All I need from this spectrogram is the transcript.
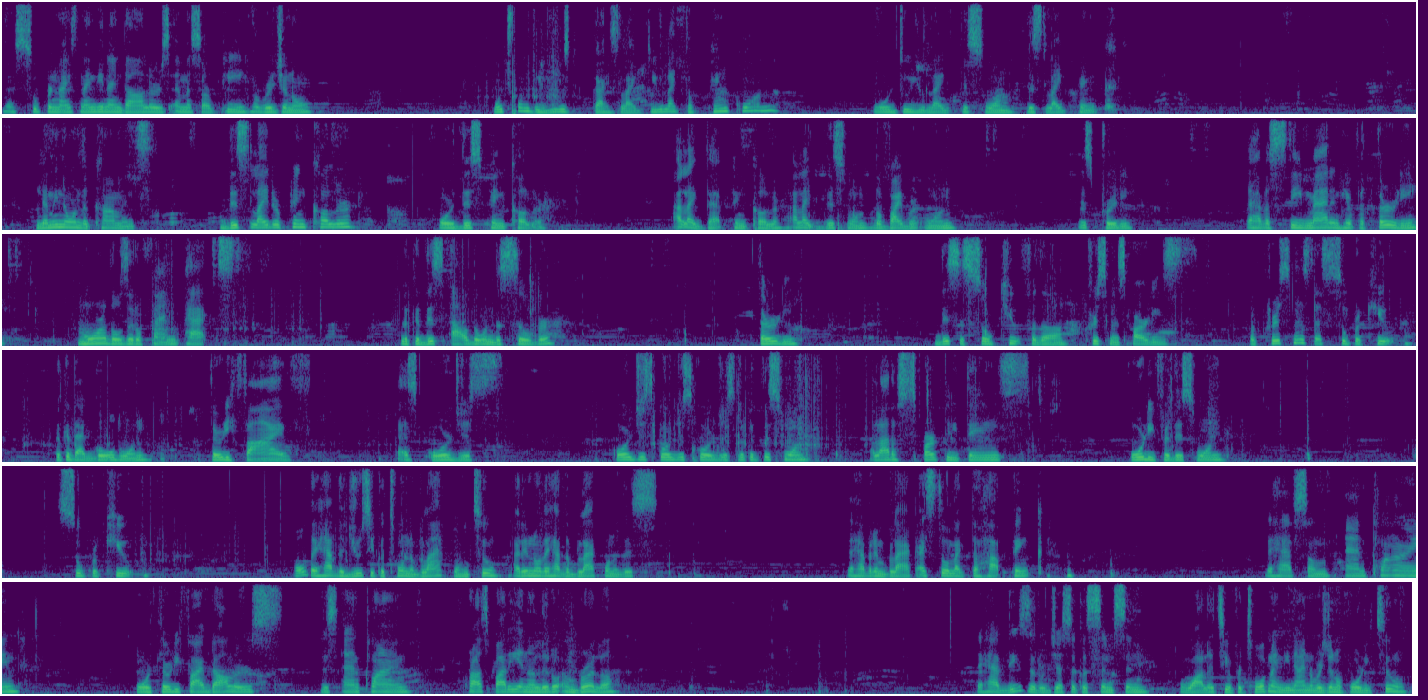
That's super nice. $99 MSRP original. Which one do you guys like? Do you like the pink one? Or do you like this one, this light pink? Let me know in the comments. This lighter pink color or this pink color? I like that pink color. I like this one, the vibrant one. It's pretty. They have a Steve Madden here for 30. More of those little fanny packs. Look at this Aldo in the silver. 30. This is so cute for the Christmas parties. For Christmas, that's super cute. Look at that gold one. 35. That's gorgeous. Gorgeous, gorgeous, gorgeous. Look at this one. A lot of sparkly things. 40 for this one. Super cute. Oh, they have the Juicy Couture in the black one too. I didn't know they had the black one of this. They have it in black. I still like the hot pink. they have some Anne Klein for $35. This Anne Klein crossbody and a little umbrella. They have these little Jessica Simpson wallets here for $12.99, original 42.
